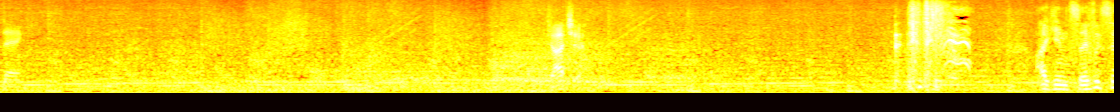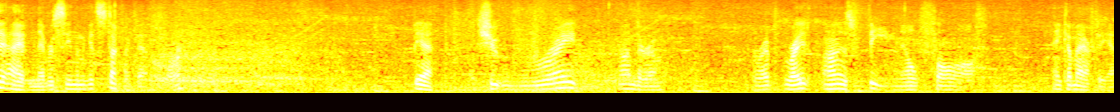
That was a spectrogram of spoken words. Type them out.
Dang. Gotcha. I can safely say I have never seen them get stuck like that before. Yeah, shoot right under him. right, right on his feet, and he'll fall off and come after you.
